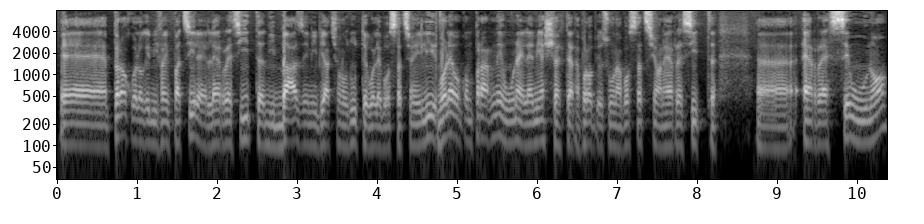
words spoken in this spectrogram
eh, però quello che mi fa impazzire è l'R-Sit di base, mi piacciono tutte quelle postazioni lì, volevo comprarne una e la mia scelta era proprio su una postazione R-Sit eh, RS1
